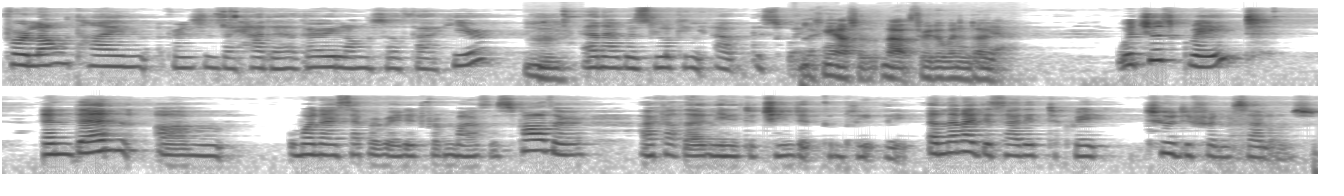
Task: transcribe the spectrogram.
For a long time, for instance, I had a very long sofa here and I was looking out this way. Looking out of, out through the window. Yeah. Which was great. And then um, when I separated from Miles's father, I felt that I needed to change it completely. And then I decided to create two different salons.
